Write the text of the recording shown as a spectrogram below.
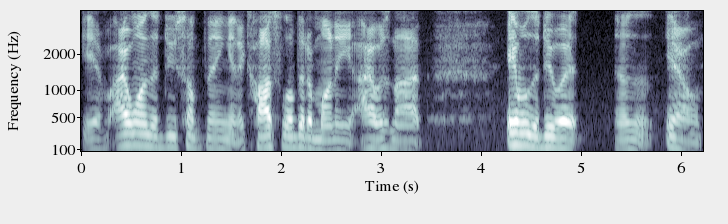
if I wanted to do something and it cost a little bit of money, I was not able to do it. It was, you know.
